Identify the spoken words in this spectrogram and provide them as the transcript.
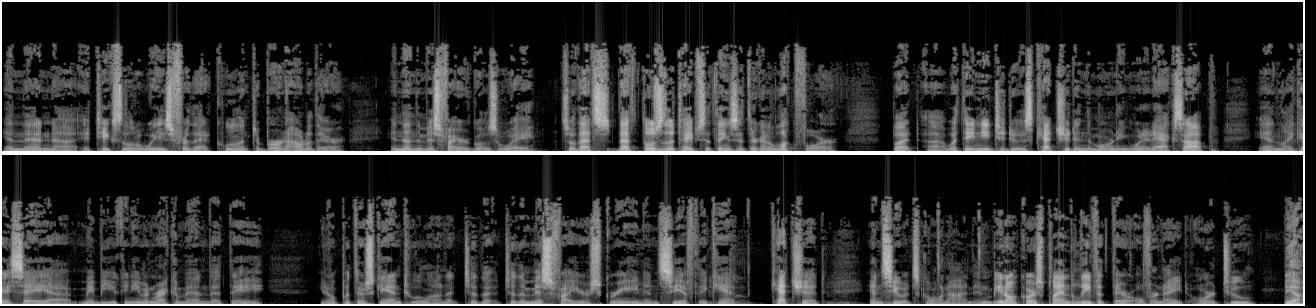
and then uh, it takes a little ways for that coolant to burn out of there and then the misfire goes away. So that's that those are the types of things that they're going to look for but uh, what they need to do is catch it in the morning when it acts up and like i say uh, maybe you can even recommend that they you know put their scan tool on it to the to the misfire screen and see if they can't catch it and see what's going on and you know of course plan to leave it there overnight or two Yeah,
